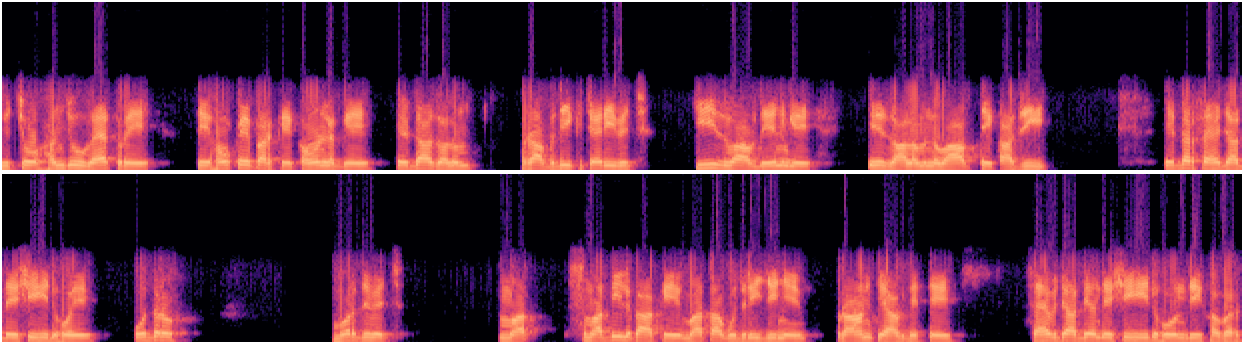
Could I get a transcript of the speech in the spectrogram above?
ਵਿੱਚੋਂ ਹੰਝੂ ਵਹਿ ਤੁਰੇ ਤੇ ਹੌਂਕੇ ਭਰ ਕੇ ਕੌਣ ਲੱਗੇ? ਐਡਾ ਜ਼ੁਲਮ ਰੱਬ ਦੀ ਕਚਹਿਰੀ ਵਿੱਚ ਕੀ ਜਵਾਬ ਦੇਣਗੇ? ਇਹ ਜ਼ਾਲਮ ਨਵਾਬ ਤੇ ਕਾਜੀ ਇੱਧਰ ਸਹਿਜਾਦੇ ਸ਼ਹੀਦ ਹੋਏ, ਉਧਰ ਬੁਰਜ ਵਿੱਚ ਸਮਾਧੀ ਲਗਾ ਕੇ ਮਾਤਾ ਗੁਜਰੀ ਜੀ ਨੇ ਪ੍ਰਾਣ ਤਿਆਗ ਦਿੱਤੇ। ਸਾਹਿਬਜ਼ਾਦਿਆਂ ਦੇ ਸ਼ਹੀਦ ਹੋਣ ਦੀ ਖਬਰ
